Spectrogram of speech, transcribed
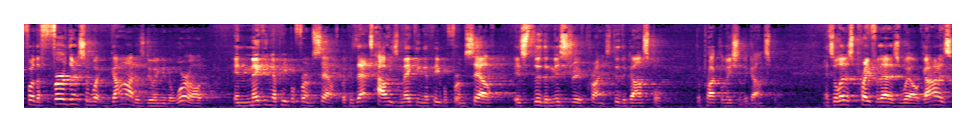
for the furtherance of what God is doing in the world in making a people for himself, because that's how he's making a people for himself is through the mystery of Christ, through the gospel, the proclamation of the gospel. And so let us pray for that as well. God is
